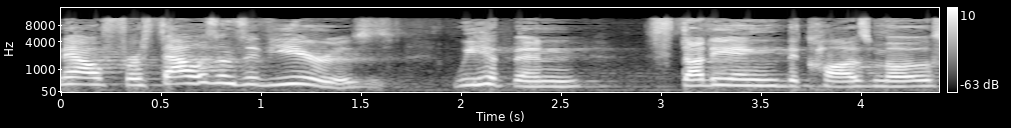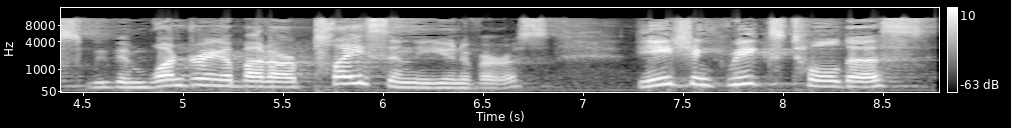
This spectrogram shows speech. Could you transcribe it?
Now, for thousands of years, we have been studying the cosmos, we've been wondering about our place in the universe. The ancient Greeks told us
